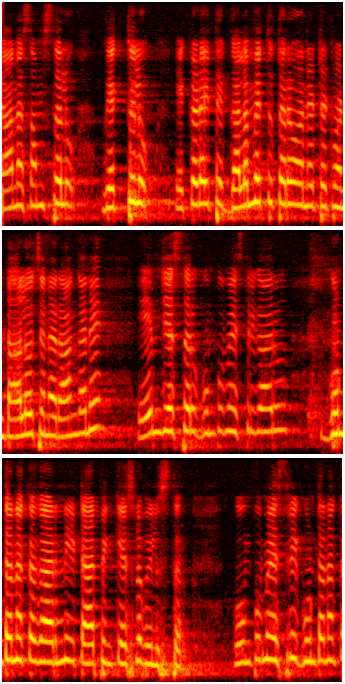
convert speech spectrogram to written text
చాలా సంస్థలు వ్యక్తులు ఎక్కడైతే గలమెత్తుతారో అనేటటువంటి ఆలోచన రాగానే ఏం చేస్తారు? గుంపు మేస్త్రి గారు గుంటనక్క గారిని ట్యాపింగ్ కేసులో పిలుస్తారు. గుంపు మేస్త్రి గుంటనక్క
